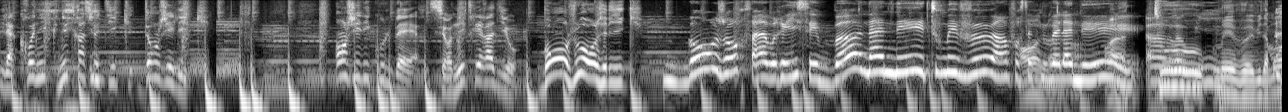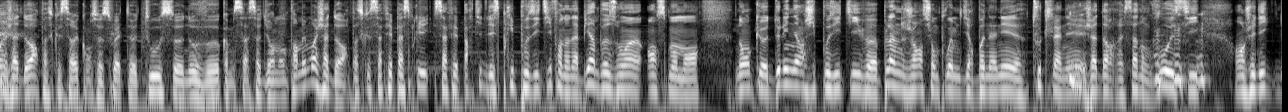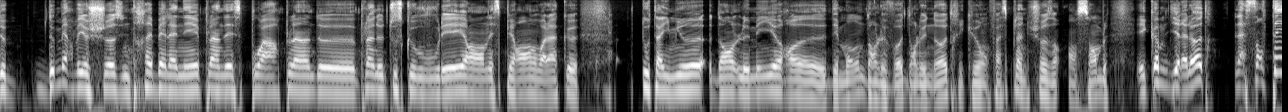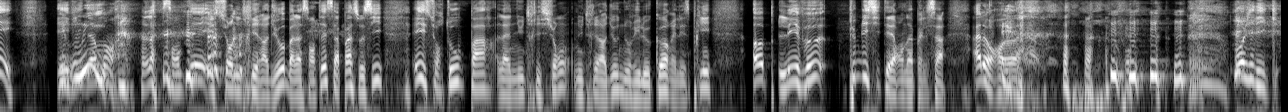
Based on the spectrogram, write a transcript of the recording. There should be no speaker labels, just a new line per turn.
La chronique nutraceutique d'Angélique. Angélique Houlbert sur Nutri Radio.
Bonjour Angélique.
Bonjour Fabrice et bonne année, tous mes voeux hein, pour cette
Oh là
nouvelle année.
Ouais,
Ah,
tous
oui.
mes vœux, évidemment, j'adore parce que c'est vrai qu'on se souhaite tous euh, nos vœux comme ça, ça dure longtemps. Mais moi j'adore parce que ça fait, pas esprit- ça fait partie de l'esprit positif, on en a bien besoin en ce moment. Donc euh, de l'énergie positive, euh, plein de gens, si on pouvait me dire bonne année toute l'année, j'adorerais ça. Donc vous aussi, Angélique, de, de merveilleuses choses, une très belle année, plein d'espoir, plein de, plein de tout ce que vous voulez, en espérant voilà que tout aille mieux dans le meilleur euh, des mondes, dans le vote, dans le nôtre, et qu'on fasse plein de choses ensemble. Et comme dirait l'autre, la santé Évidemment, la santé. Et sur Nutri Radio, bah, la santé, ça passe aussi, et surtout par la nutrition. Nutri Radio nourrit le corps et l'esprit. Hop, les vœux publicitaires, on appelle ça. Alors, euh, Angélique,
